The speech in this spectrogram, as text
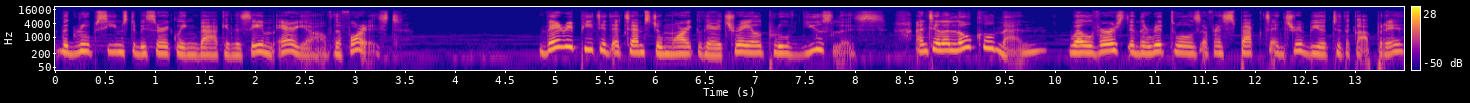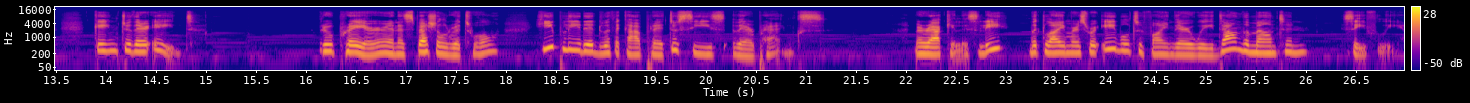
the group seems to be circling back in the same area of the forest. Their repeated attempts to mark their trail proved useless until a local man, well versed in the rituals of respect and tribute to the Kapre, came to their aid. Through prayer and a special ritual, he pleaded with the Kapre to cease their pranks. Miraculously, the climbers were able to find their way down the mountain safely.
